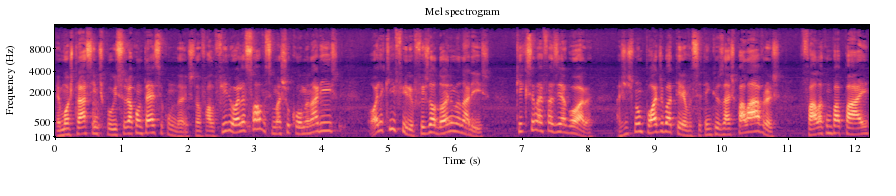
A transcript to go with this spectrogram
É mostrar assim, tipo, isso já acontece com o Dante. Então eu falo, filho, olha só, você machucou o meu nariz. Olha aqui, filho, fiz dodói no meu nariz. O que, que você vai fazer agora? A gente não pode bater, você tem que usar as palavras. Fala com o papai,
